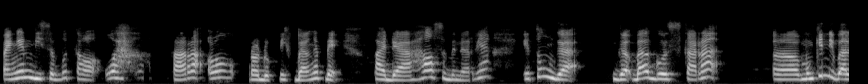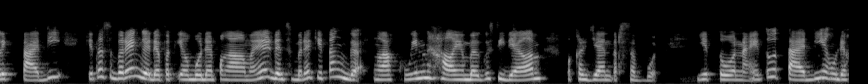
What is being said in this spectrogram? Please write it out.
Pengen disebut kalau, wah, Tara lo produktif banget deh. Padahal sebenarnya itu nggak nggak bagus karena uh, mungkin dibalik tadi kita sebenarnya nggak dapat ilmu dan pengalamannya dan sebenarnya kita nggak ngelakuin hal yang bagus di dalam pekerjaan tersebut gitu. Nah itu tadi yang udah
